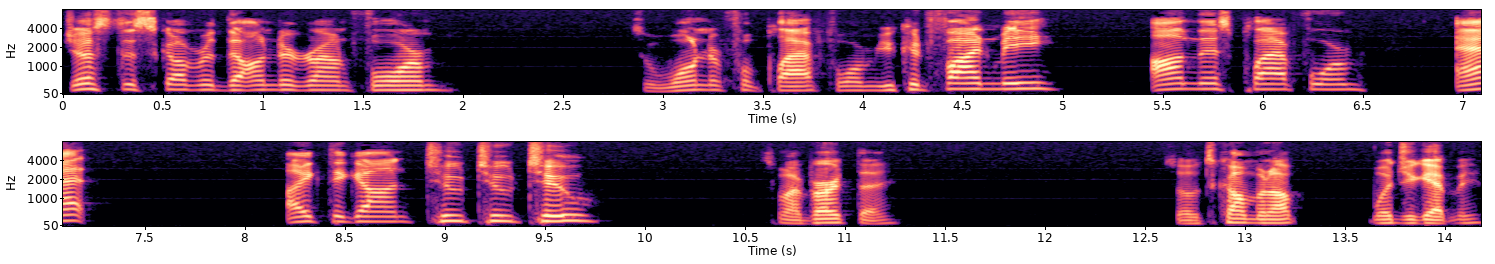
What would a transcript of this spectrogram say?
Just discovered the underground forum. It's a wonderful platform. You can find me on this platform at Iketagon222. It's my birthday. So it's coming up. What'd you get me?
